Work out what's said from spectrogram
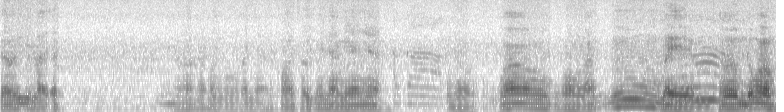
xới với lại ít. Đó, rất là ngon cả nhà. Con ăn thử cho nhà nghe nha. Wow, ngon lắm. Ừm, mềm, thơm đúng không?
